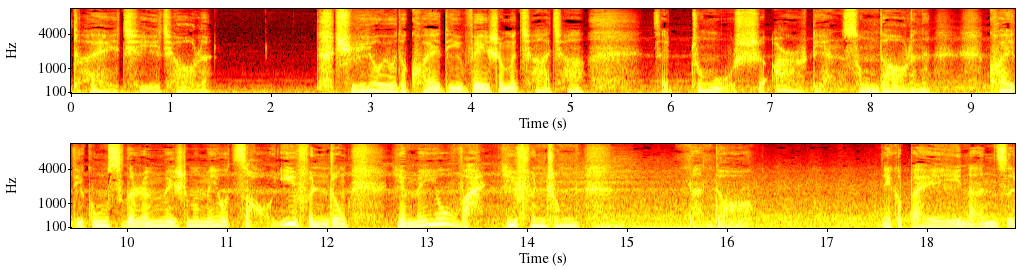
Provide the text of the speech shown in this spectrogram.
太蹊跷了，徐悠悠的快递为什么恰恰在中午十二点送到了呢？快递公司的人为什么没有早一分钟，也没有晚一分钟呢？难道那个白衣男子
